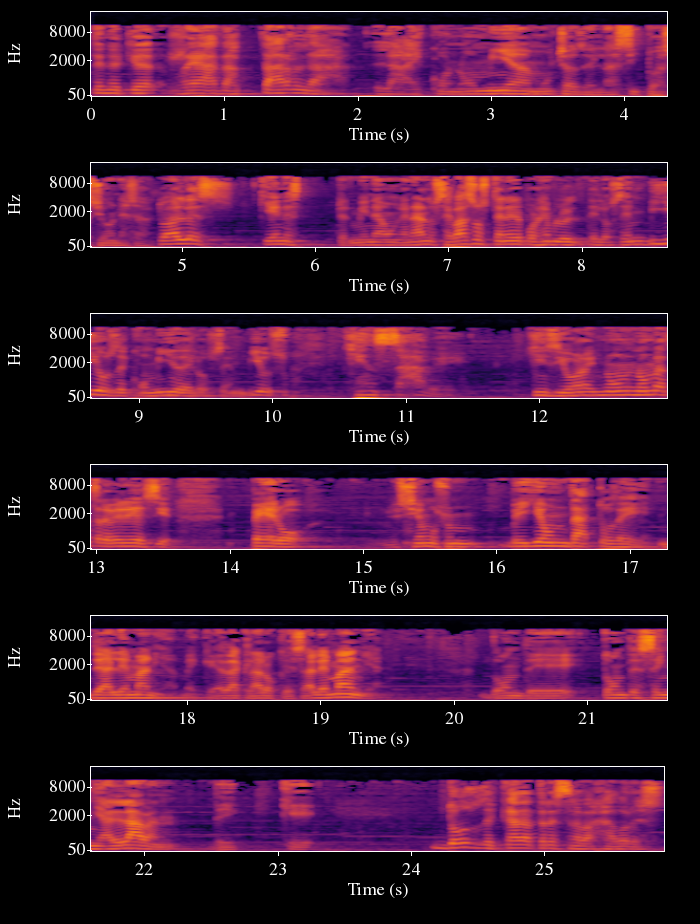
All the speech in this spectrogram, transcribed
tener que readaptar la, la economía a muchas de las situaciones actuales. ¿Quiénes terminaron ganando? ¿Se va a sostener, por ejemplo, de los envíos de comida, de los envíos? ¿Quién sabe? ¿Quién sabe? No, no me atrevería a decir. Pero decíamos un, veía un dato de, de, Alemania, me queda claro que es Alemania, donde, donde señalaban de que dos de cada tres trabajadores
